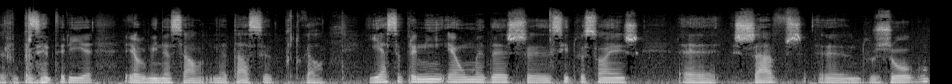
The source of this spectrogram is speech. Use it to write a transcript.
que representaria a eliminação na Taça de Portugal. E essa, para mim, é uma das uh, situações uh, chaves uh, do jogo,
